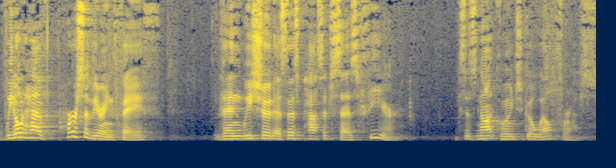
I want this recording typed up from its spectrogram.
If we don't have persevering faith, then we should, as this passage says, fear, because it's not going to go well for us.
